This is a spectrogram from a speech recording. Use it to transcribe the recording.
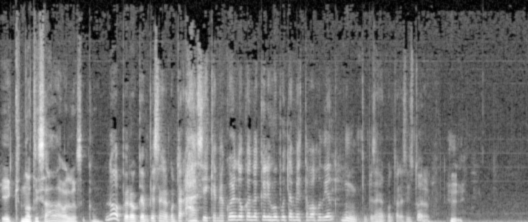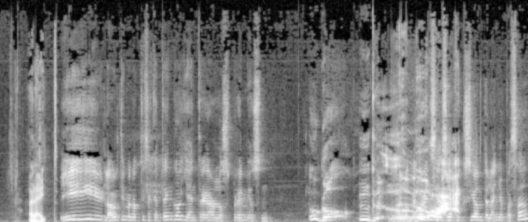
hipnotizada o algo así. Como... No, pero que empiezan a contar, ah, sí, que me acuerdo cuando aquel hijo de puta me estaba jodiendo. Mm, que empiezan a contar esa historia. All right. Y la última noticia que tengo, ya entregaron los premios Hugo a lo mejor en ciencia ficción del año pasado.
